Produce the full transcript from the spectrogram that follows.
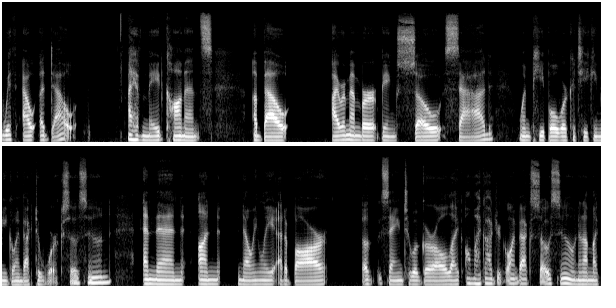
without a doubt. I have made comments about. I remember being so sad when people were critiquing me going back to work so soon, and then unknowingly at a bar, uh, saying to a girl like, "Oh my God, you're going back so soon," and I'm like,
